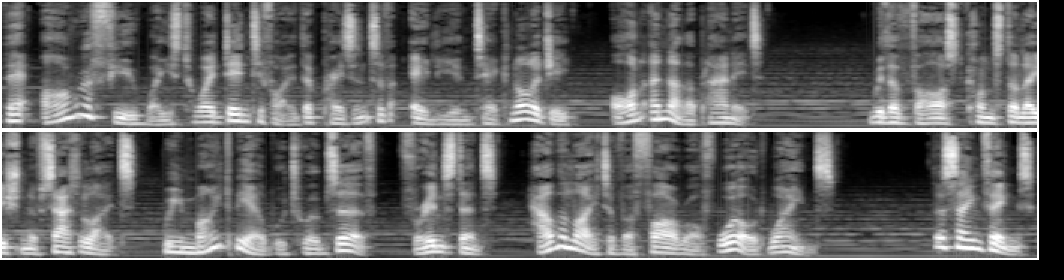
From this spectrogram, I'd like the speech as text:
There are a few ways to identify the presence of alien technology on another planet. With a vast constellation of satellites, we might be able to observe, for instance, how the light of a far off world wanes. The same things,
